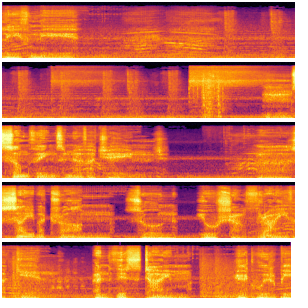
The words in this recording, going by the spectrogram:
Leave me. Some things never change. Ah, Cybertron, soon you shall thrive again. And this time, it will be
